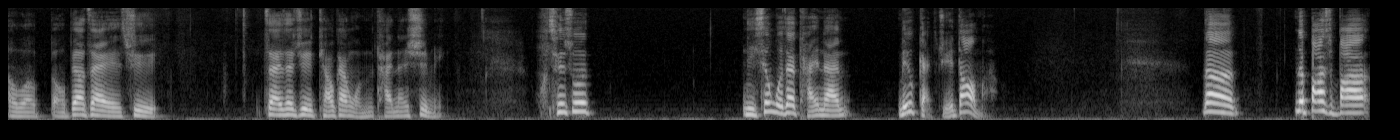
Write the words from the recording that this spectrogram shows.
我我不要再去再再去调侃我们台南市民。我先说，你生活在台南，没有感觉到吗？那那八十八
